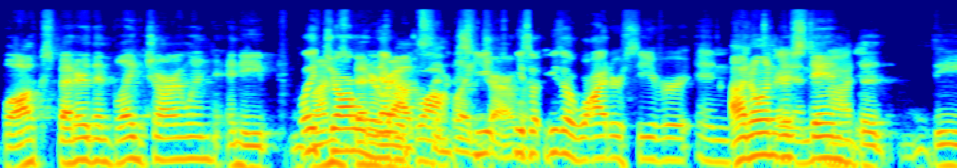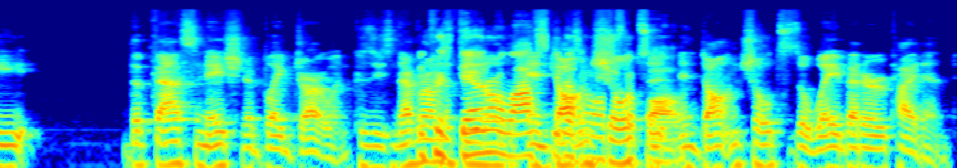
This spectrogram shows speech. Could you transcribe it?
blocks better than Blake Jarwin, and he Blake runs Jarwin better routes blocks. than Blake he, Jarwin. He's a, he's a wide receiver, and I don't understand the the the fascination of Blake Jarwin because he's never because on the Dan field, Orlovsky and Dalton Schultz is, and Dalton Schultz is a way better tight end.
